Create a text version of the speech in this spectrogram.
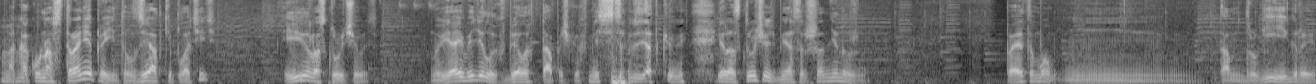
Угу. А как у нас в стране принято, взятки платить и раскручивать. Ну, я и видел их в белых тапочках вместе со взятками. И раскручивать меня совершенно не нужно. Поэтому там другие игры.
